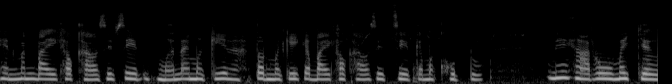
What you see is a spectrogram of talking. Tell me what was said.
เห็นมันใบขาวๆซีดๆเหมือนไอ้เมื่อกี้นะต้นเมื่อกี้กับใบขาวๆซีดๆก็มาขุดดูอันนี้หารูไม่เจอ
